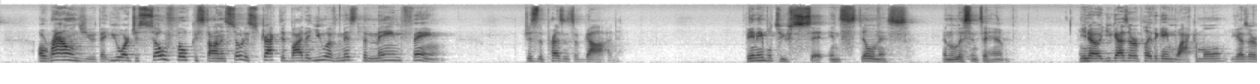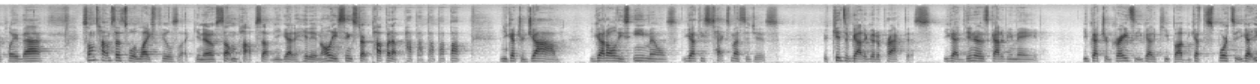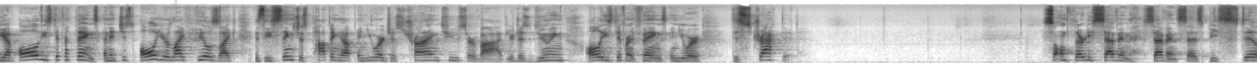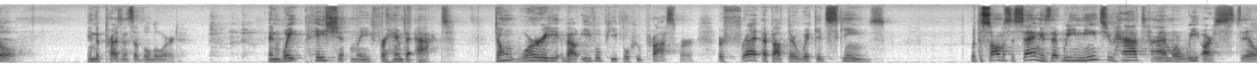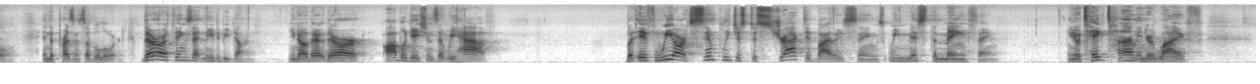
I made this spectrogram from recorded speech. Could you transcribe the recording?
around you that you are just so focused on and so distracted by that you have missed the main thing? which is the presence of God. Being able to sit in stillness and listen to Him. You know, you guys ever play the game whack a mole? You guys ever played that? Sometimes that's what life feels like. You know, something pops up and you got to hit it, and all these things start popping up, pop, pop, pop, pop, pop. And you got your job, you got all these emails, you got these text messages. Your kids have got to go to practice. You got dinner that's got to be made. You've got your grades that you got to keep up. You got the sports that you got. You have all these different things. And it just, all your life feels like is these things just popping up and you are just trying to survive. You're just doing all these different things and you are distracted. Psalm 37 7 says, Be still in the presence of the Lord and wait patiently for him to act. Don't worry about evil people who prosper or fret about their wicked schemes. What the psalmist is saying is that we need to have time where we are still in the presence of the Lord. There are things that need to be done. You know, there, there are obligations that we have. But if we are simply just distracted by these things, we miss the main thing. You know, take time in your life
